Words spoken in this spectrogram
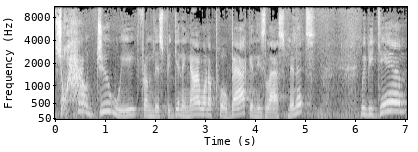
So, how do we from this beginning? Now, I want to pull back in these last minutes. We began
